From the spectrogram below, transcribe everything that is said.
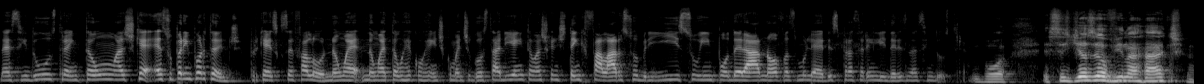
nessa indústria. Então, acho que é, é, super importante, porque é isso que você falou. Não é, não é tão recorrente como a gente gostaria, então acho que a gente tem que falar sobre isso e empoderar novas mulheres para serem líderes nessa indústria. Boa. Esses dias eu vi na rádio,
